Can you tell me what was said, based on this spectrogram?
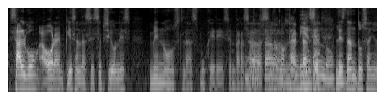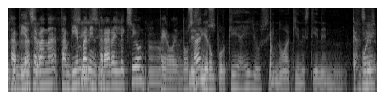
salvo ahora empiezan las excepciones, menos las mujeres embarazadas y con No, también lactancia, les dan dos años de También plaza. se van a, también Sí, van a sí. entrar a elección, Ajá. pero en dos Les años. dieron por qué a ellos y no a quienes tienen cáncer fue,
